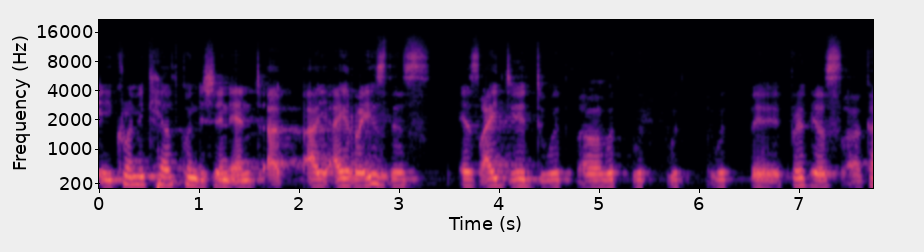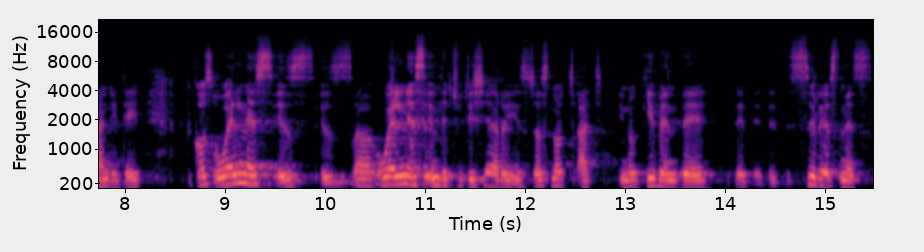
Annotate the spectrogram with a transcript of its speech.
a chronic health condition, and I, I, I raised this as I did with, uh, with, with, with, with the previous uh, candidate, because wellness is, is uh, wellness in the judiciary is just not at, you know, given the, the, the, the seriousness,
